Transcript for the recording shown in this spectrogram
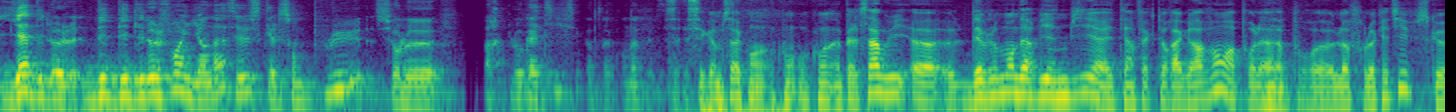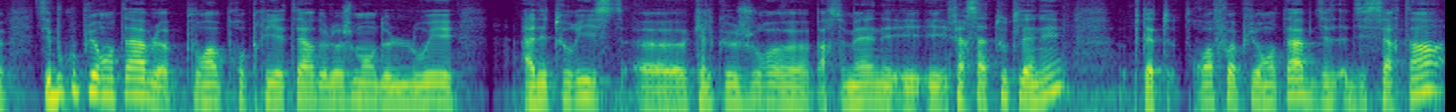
y a des, lo- des- des- des logements, il y en a, c'est juste qu'elles sont plus sur le parc locatif, c'est comme ça qu'on appelle ça. C'est comme ça qu'on appelle ça, oui. Euh, le développement d'Airbnb a été un facteur aggravant hein, pour Mm. pour euh, l'offre locative, parce que c'est beaucoup plus rentable pour un propriétaire de logement de le louer à des touristes euh, quelques jours par semaine et, et- faire ça toute l'année, peut-être trois fois plus rentable, dis- disent certains,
